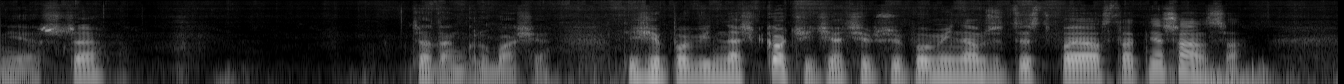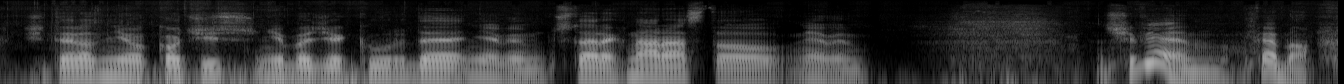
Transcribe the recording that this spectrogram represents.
jeszcze. Co tam grubasie? Ty się powinnaś kocić. Ja ci przypominam, że to jest twoja ostatnia szansa. Jeśli teraz nie okocisz, nie będzie kurde, nie wiem, czterech naraz, to nie wiem. Znaczy wiem, kebab.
